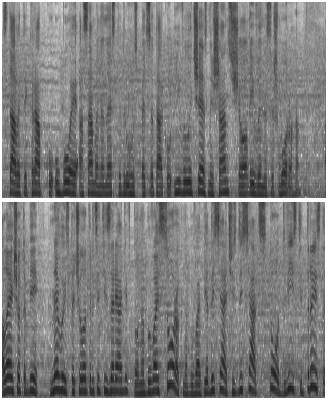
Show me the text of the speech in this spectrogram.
ставити крапку у бої, а саме нанести другу спецатаку, і величезний шанс, що ти винесеш ворога. Але якщо тобі не вистачило 30 зарядів, то набивай 40, набивай 50, 60, 100, 200, 300,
